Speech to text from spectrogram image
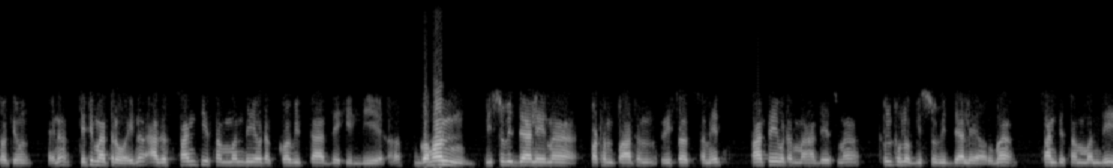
सक्यौँ होइन? त्यति मात्र होइन आज शान्ति सम्बन्धी एउटा कवितादेखि लिएर गहन विश्वविद्यालयमा पठन पाठन रिसर्च समेत पाँचैवटा महादेशमा ठुल्ठुलो विश्वविद्यालयहरूमा शान्ति सम्बन्धी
